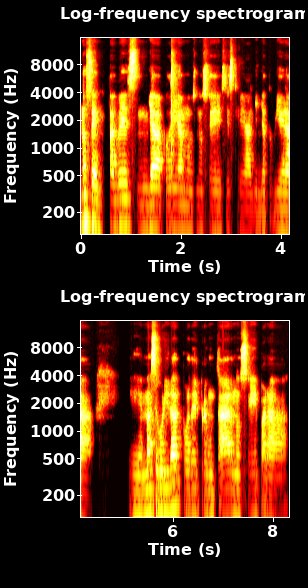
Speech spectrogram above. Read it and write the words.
no sé, tal vez ya podríamos, no sé, si es que alguien ya tuviera eh, más seguridad, poder preguntar, no sé, para,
